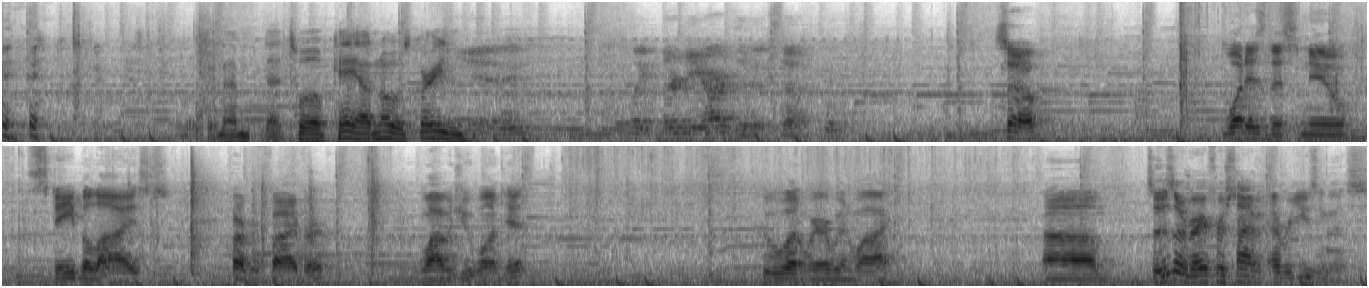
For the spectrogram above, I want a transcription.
Look at that, that 12K, I know it's crazy. Yeah, dude. There's like 30 yards of it, so. So, what is this new stabilized carbon fiber? Why would you want it? Who, what, where, when, why? Um, so this is our very first time ever using this.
